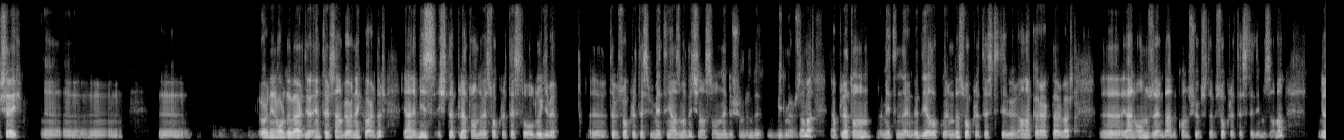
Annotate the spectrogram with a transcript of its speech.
şey örneğin orada verdiği enteresan bir örnek vardır. Yani biz işte Platon'da ve Sokrates'te olduğu gibi e, tabii Sokrates bir metin yazmadığı için aslında onun ne düşündüğünü de bilmiyoruz ama yani Platon'un metinlerinde, diyaloglarında Sokrates diye bir ana karakter var. E, yani onun üzerinden konuşuyoruz tabii Sokrates dediğimiz zaman. E,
